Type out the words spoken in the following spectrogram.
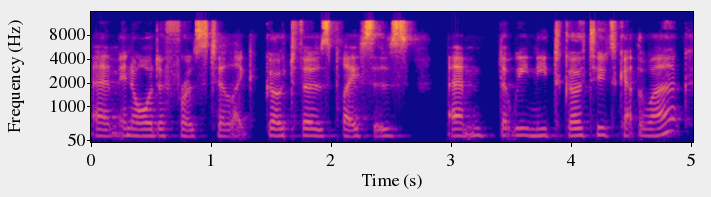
um, in order for us to like go to those places um, that we need to go to to get the work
